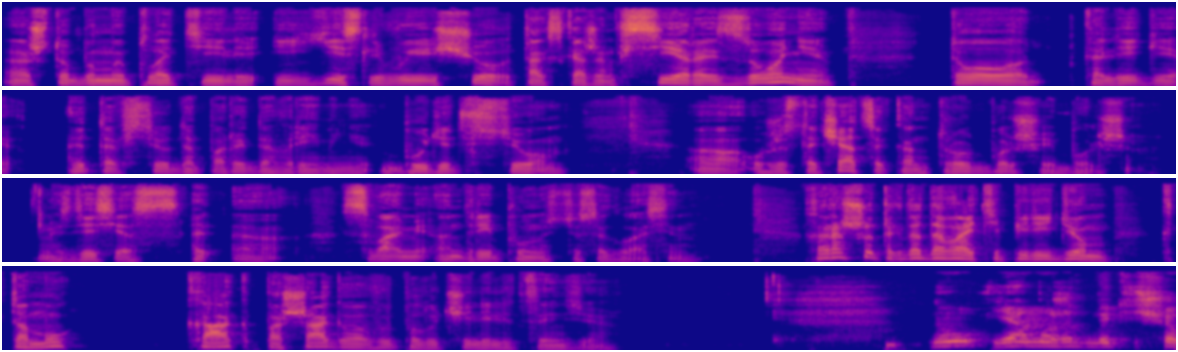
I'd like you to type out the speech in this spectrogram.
э, чтобы мы платили. И если вы еще, так скажем, в серой зоне, то, коллеги, это все до поры до времени. Будет все а, ужесточаться контроль больше и больше. Здесь я с, э, а, с вами, Андрей, полностью согласен. Хорошо, тогда давайте перейдем к тому, как пошагово вы получили лицензию. Ну, я, может быть, еще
